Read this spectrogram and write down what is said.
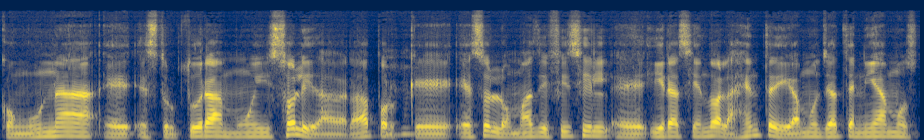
con una eh, estructura muy sólida, ¿verdad? Porque eso es lo más difícil eh, ir haciendo a la gente. Digamos, ya teníamos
